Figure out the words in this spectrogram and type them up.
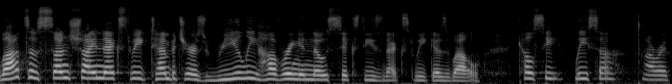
Lots of sunshine next week. Temperatures really hovering in those 60s next week as well. Kelsey, Lisa. All right.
